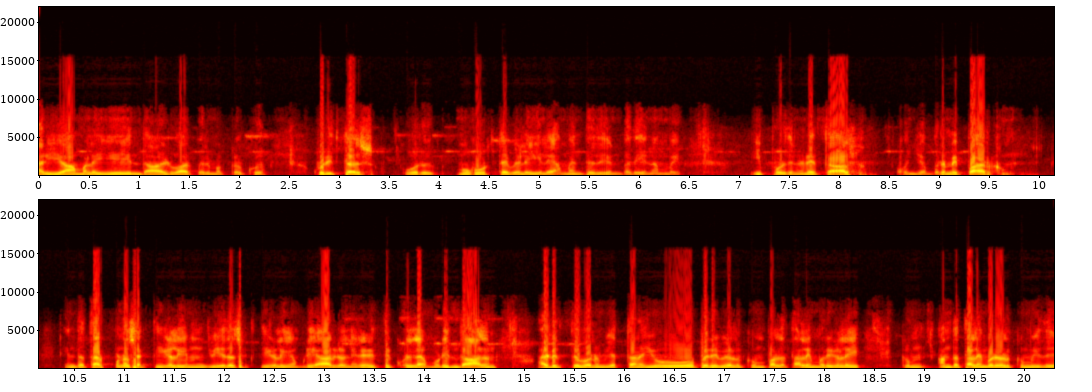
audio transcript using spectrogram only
அறியாமலேயே இந்த ஆழ்வார் பெருமக்கள் கு குறித்த ஒரு முகூர்த்த வேலையிலே அமைந்தது என்பதை நம்மை இப்பொழுது நினைத்தால் கொஞ்சம் பிரமிப்பாக இருக்கும். இந்த தர்ப்பண சக்திகளையும் வேத சக்திகளையும் அப்படியார்கள் நினைத்து கொள்ள முடிந்தால் அடுத்து வரும் எத்தனையோ பிறவிகளுக்கும் பல தலைமுறைகளுக்கும் அந்த தலைமுறைகளுக்கும் இது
